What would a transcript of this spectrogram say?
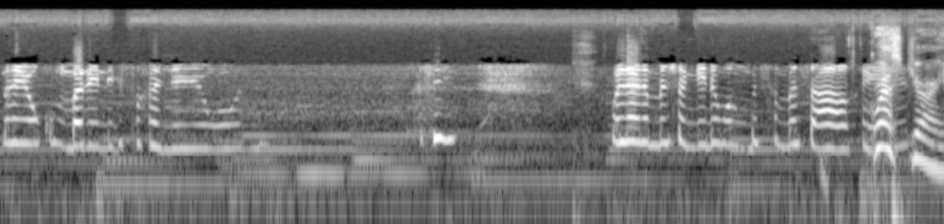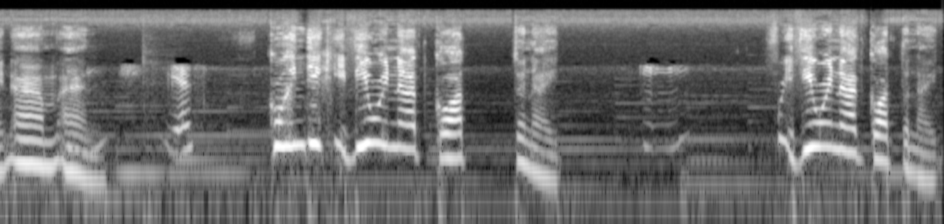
Ayokong marinig sa kanya yun. Kasi, wala naman siyang ginawang masama sa akin. Question, um, Anne. Yes. Kung hindi, if you were not caught tonight, for- if you were not caught tonight,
